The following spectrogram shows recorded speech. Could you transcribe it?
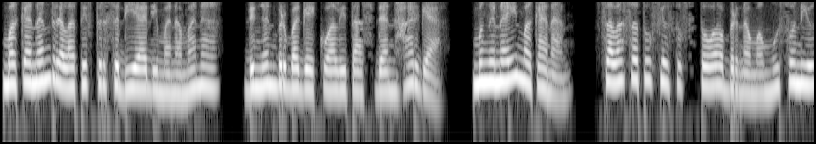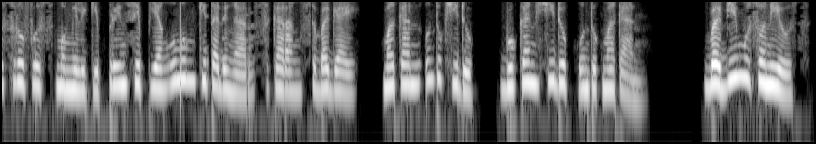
Makanan relatif tersedia di mana-mana, dengan berbagai kualitas dan harga. Mengenai makanan, salah satu filsuf stoa bernama Musonius Rufus memiliki prinsip yang umum kita dengar sekarang sebagai makan untuk hidup, bukan hidup untuk makan. Bagi Musonius,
